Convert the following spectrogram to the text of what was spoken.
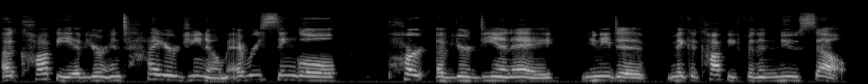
a copy of your entire genome. Every single part of your DNA, you need to make a copy for the new cell.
